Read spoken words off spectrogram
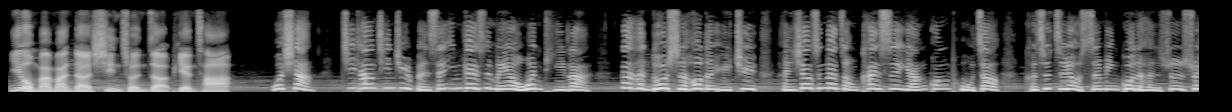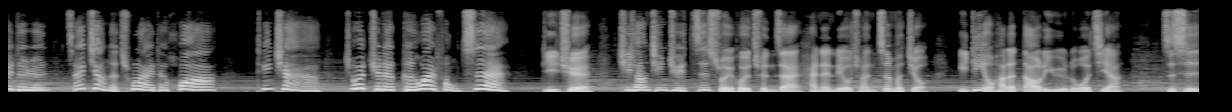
也有满满的幸存者偏差。我想鸡汤金句本身应该是没有问题啦，但很多时候的语句很像是那种看似阳光普照，可是只有生命过得很顺遂的人才讲得出来的话，听起来啊就会觉得格外讽刺哎。的确，鸡汤金句之所以会存在，还能流传这么久，一定有它的道理与逻辑啊。只是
